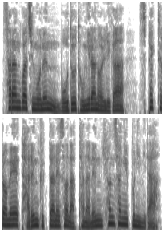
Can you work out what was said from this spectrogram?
사랑과 증오는 모두 동일한 원리가 스펙트럼의 다른 극단에서 나타나는 현상일 뿐입니다.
